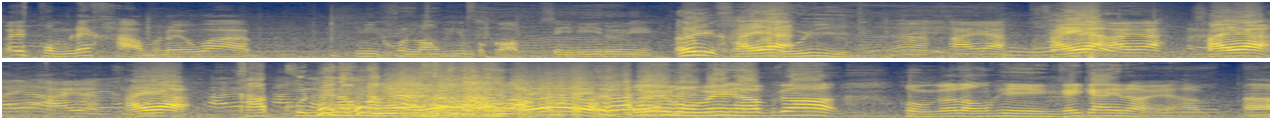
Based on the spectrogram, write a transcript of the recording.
เอ้ยผมได้ข่าวมาด้วยว่า มีคนร้องเพลงประกอบซีรีส์ด้วยนี่เอ้ยใครอะ อ่าใครอะ ใครอะ ใครอะ ใครอะ ใครอะใครอะครับคุณไม่ต้องทำงาน เออโอเคผมเองครับก็ ผมก็ร้องเพลงใกล้ๆหน่อยครับ อ่า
